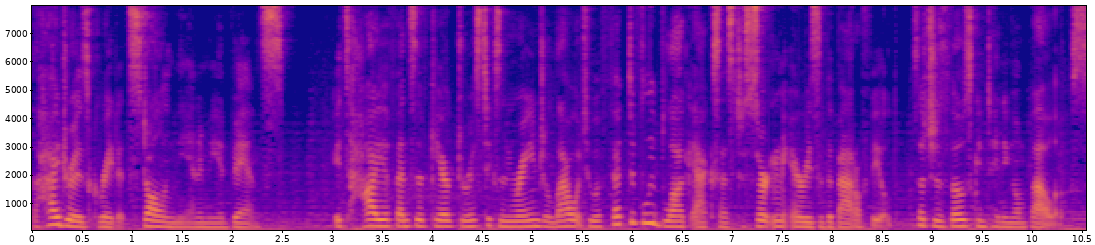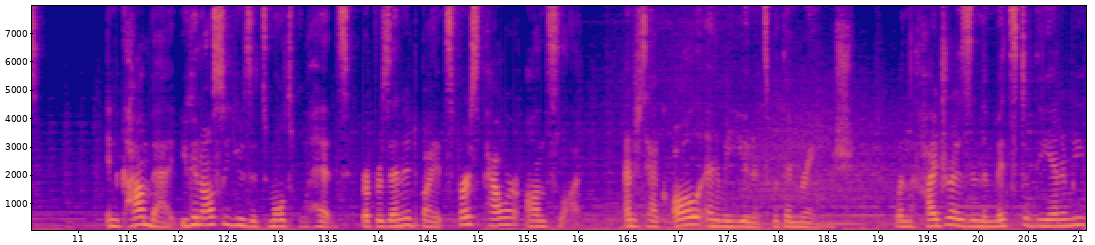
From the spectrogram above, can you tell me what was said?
the Hydra is great at stalling the enemy advance. Its high offensive characteristics and range allow it to effectively block access to certain areas of the battlefield, such as those containing Omphalos. In combat, you can also use its multiple heads, represented by its first power, Onslaught, and attack all enemy units within range. When the Hydra is in the midst of the enemy,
